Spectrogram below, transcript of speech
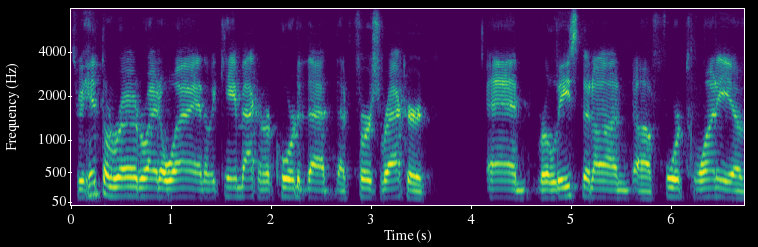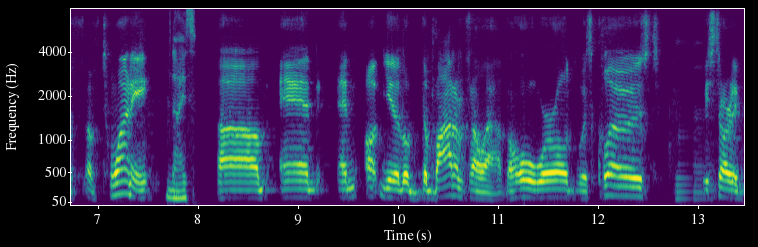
So we hit the road right away, and then we came back and recorded that that first record, and released it on uh, 420 of, of 20 Nice. um, and and uh, you know the, the bottom fell out. The whole world was closed. We started,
